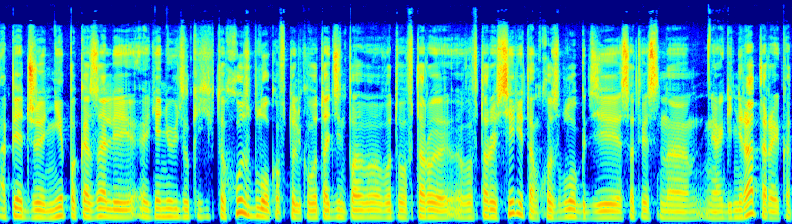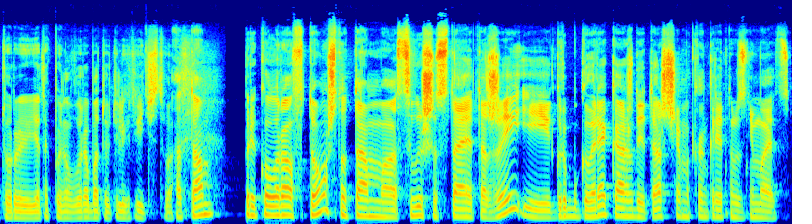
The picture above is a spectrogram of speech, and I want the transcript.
опять же, не показали, я не увидел каких-то хозблоков, только вот один, вот во второй, во второй серии там хозблок, где, соответственно, генераторы, которые, я так понял, вырабатывают электричество. А там прикол Раф в том, что там э, свыше 100 этажей, и, грубо говоря, каждый этаж чем конкретно занимается.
